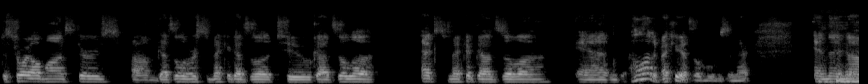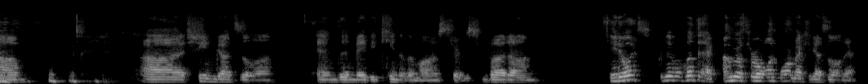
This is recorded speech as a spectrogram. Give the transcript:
Destroy All Monsters, um, Godzilla versus Mechagodzilla 2, Godzilla X Mechagodzilla, and a lot of Mechagodzilla movies in there. And then um, uh, Shin Godzilla, and then maybe King of the Monsters. But um, you know what? What the heck? I'm going to throw one more Mechagodzilla in there.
